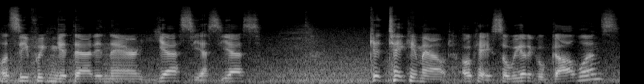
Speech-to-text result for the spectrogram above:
Let's see if we can get that in there. Yes, yes, yes. Get take him out. Okay, so we gotta go Goblins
